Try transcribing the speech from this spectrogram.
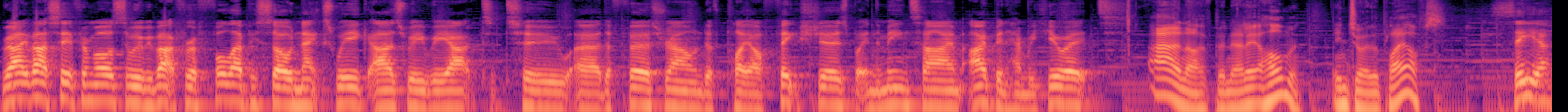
Right, that's it from us. We'll be back for a full episode next week as we react to uh, the first round of playoff fixtures. But in the meantime, I've been Henry Hewitt. And I've been Elliot Holman. Enjoy the playoffs. See ya.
